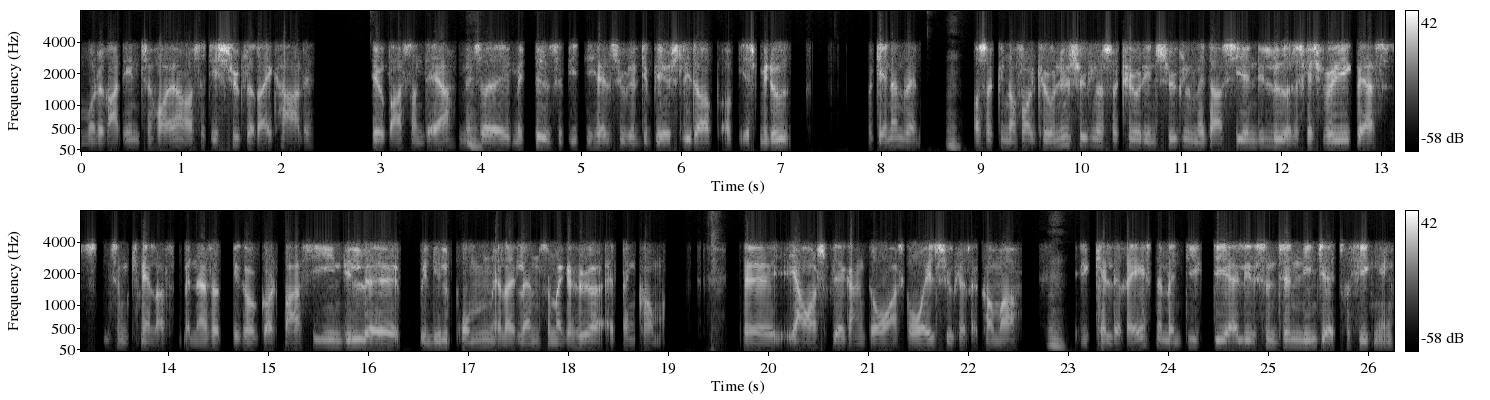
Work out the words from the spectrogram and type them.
må det rette ind til højre, og så de cykler, der ikke har det, det er jo bare sådan, det er. Men Mm. så øh, med tid, så de, de helcykler, de bliver jo slidt op og bliver smidt ud og genanvendt. Mm. Og så når folk køber nye cykler, så køber de en cykel med, der siger en lille lyd, og det skal selvfølgelig ikke være ligesom knallert, men altså, det kan jo godt bare sige en lille, øh, en lille brummen eller et eller andet, så man kan høre, at den kommer. Øh, jeg har også flere gange blevet overrasket over elcykler, der kommer, Mm. vi kalder det ræsende, men de, de er lidt sådan, sådan ninja i trafikken, ikke?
